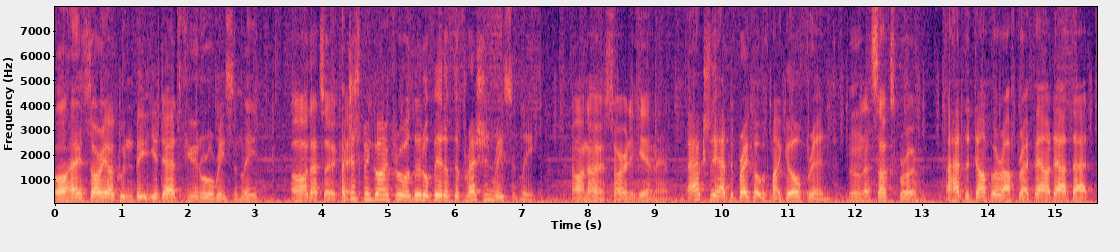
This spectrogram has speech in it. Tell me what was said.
Oh, hey, sorry I couldn't be at your dad's funeral recently. Oh, that's okay. I've just been going through a little bit of depression recently. Oh no, sorry to hear, man. I actually had to break up with my girlfriend. Mm, that sucks, bro. I had to dump her after I found out that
